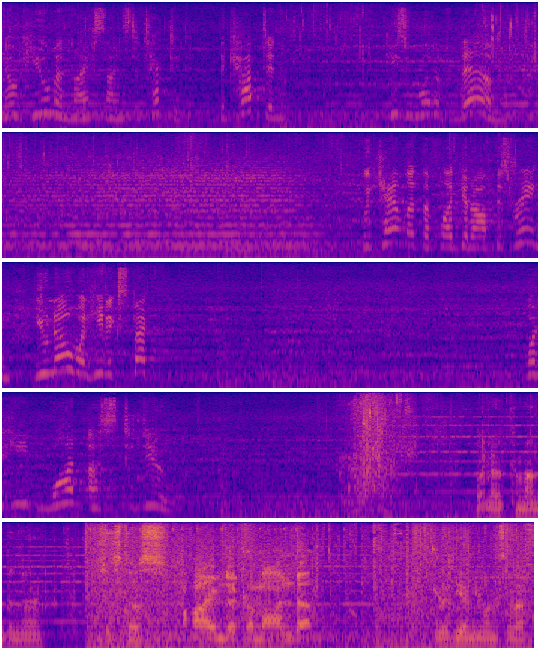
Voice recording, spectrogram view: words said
No human life signs detected. The captain, he's one of them. We can't let the flood get off this ring. You know what he'd expect. What he'd want us to do. Got no commander now. Just us. I'm the commander. We're the only ones left.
